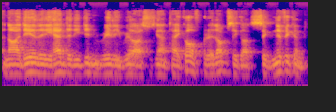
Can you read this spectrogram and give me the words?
an idea that he had that he didn't really realize was going to take off, but it obviously got significant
